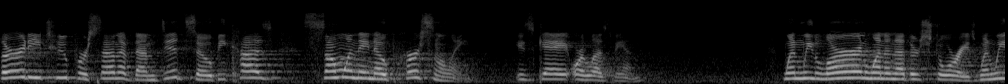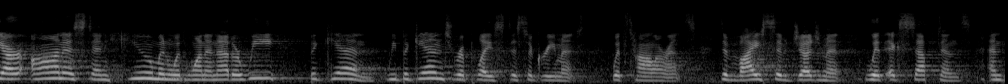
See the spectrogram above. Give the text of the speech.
32% of them did so because someone they know personally is gay or lesbian when we learn one another's stories, when we are honest and human with one another, we begin, we begin to replace disagreement with tolerance, divisive judgment with acceptance, and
